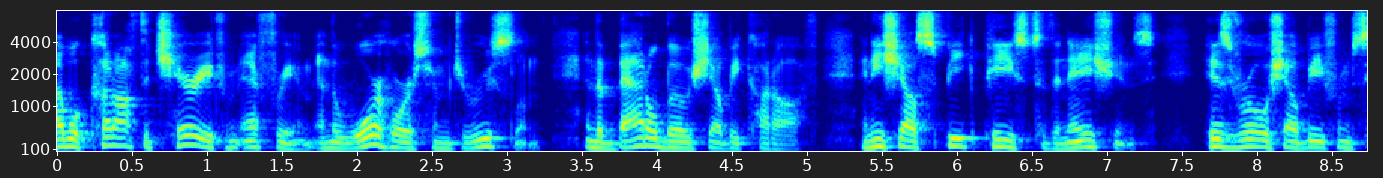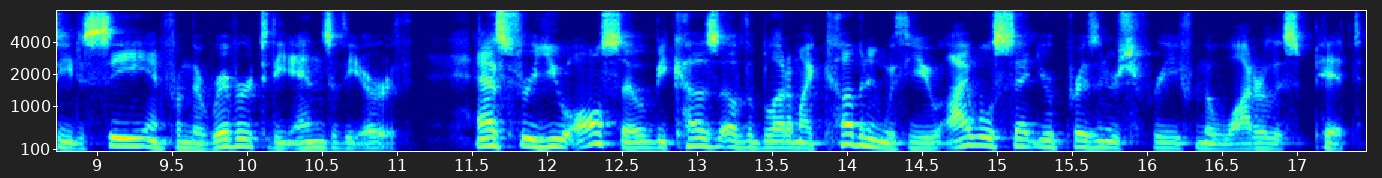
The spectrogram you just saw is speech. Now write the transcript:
I will cut off the chariot from Ephraim, and the war horse from Jerusalem, and the battle bow shall be cut off, and he shall speak peace to the nations. His rule shall be from sea to sea, and from the river to the ends of the earth. As for you also, because of the blood of my covenant with you, I will set your prisoners free from the waterless pit.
